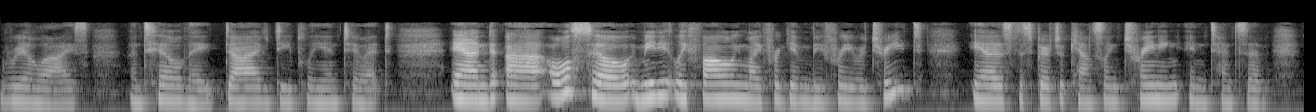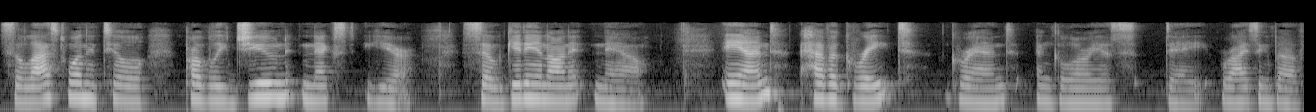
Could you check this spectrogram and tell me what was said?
realize until they dive deeply into it. And uh, also, immediately following my Forgive and Be Free retreat is the Spiritual Counseling Training Intensive. It's the last one until probably June next year. So get in on it now. And have a great, grand, and glorious day, rising above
